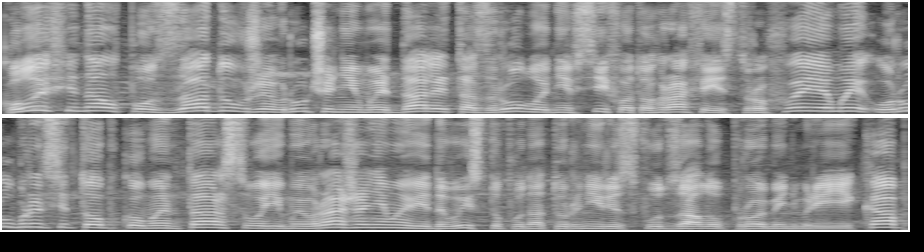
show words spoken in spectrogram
Коли фінал позаду, вже вручені медалі та зроблені всі фотографії з трофеями, у рубриці Топ-коментар своїми враженнями від виступу на турнірі з футзалу Промінь мрії Кап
